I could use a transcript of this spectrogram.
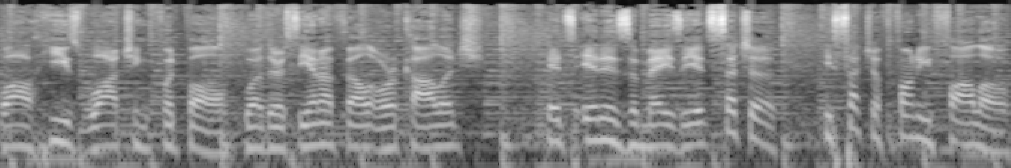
while he's watching football, whether it's the NFL or college. It's it is amazing. It's such a he's such a funny follow.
